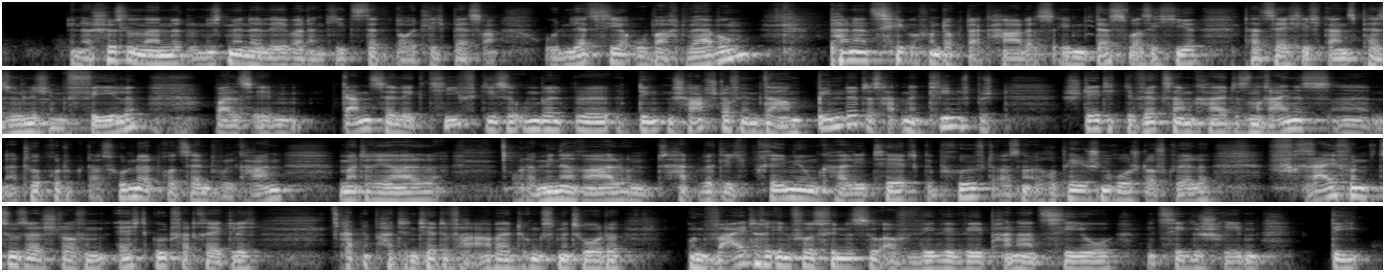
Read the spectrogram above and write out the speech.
in der Schüssel landet und nicht mehr in der Leber, dann geht's da deutlich besser. Und jetzt hier Obacht Werbung. Panaceo von Dr. K. Ist eben das, was ich hier tatsächlich ganz persönlich empfehle, weil es eben ganz selektiv diese umweltbedingten Schadstoffe im Darm bindet. Es hat eine klinisch bestätigte Wirksamkeit. Das ist ein reines äh, Naturprodukt aus 100% Vulkanmaterial oder Mineral und hat wirklich Premium-Qualität geprüft aus einer europäischen Rohstoffquelle, frei von Zusatzstoffen, echt gut verträglich, hat eine patentierte Verarbeitungsmethode und weitere Infos findest du auf www.panaceo mit C geschrieben de.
